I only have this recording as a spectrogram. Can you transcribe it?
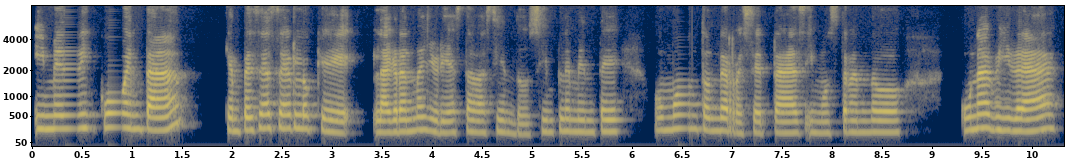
Y me di cuenta que empecé a hacer lo que la gran mayoría estaba haciendo, simplemente un montón de recetas y mostrando una vida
